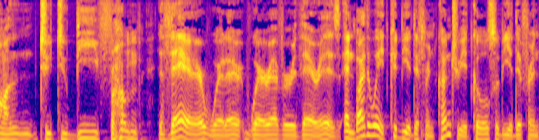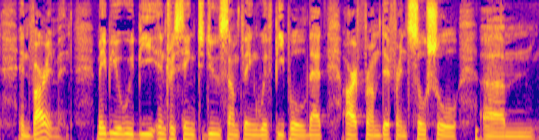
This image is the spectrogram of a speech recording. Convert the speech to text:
on to to be from there where wherever there is? And by the way it could be a different country. It could also be a different environment. Maybe it would be interesting to do something with people that are from different social um,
